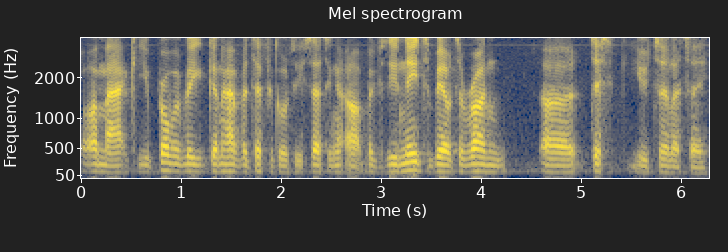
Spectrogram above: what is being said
got a Mac, you're probably going to have a difficulty setting it up because you need to be able to run uh, disk utility.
